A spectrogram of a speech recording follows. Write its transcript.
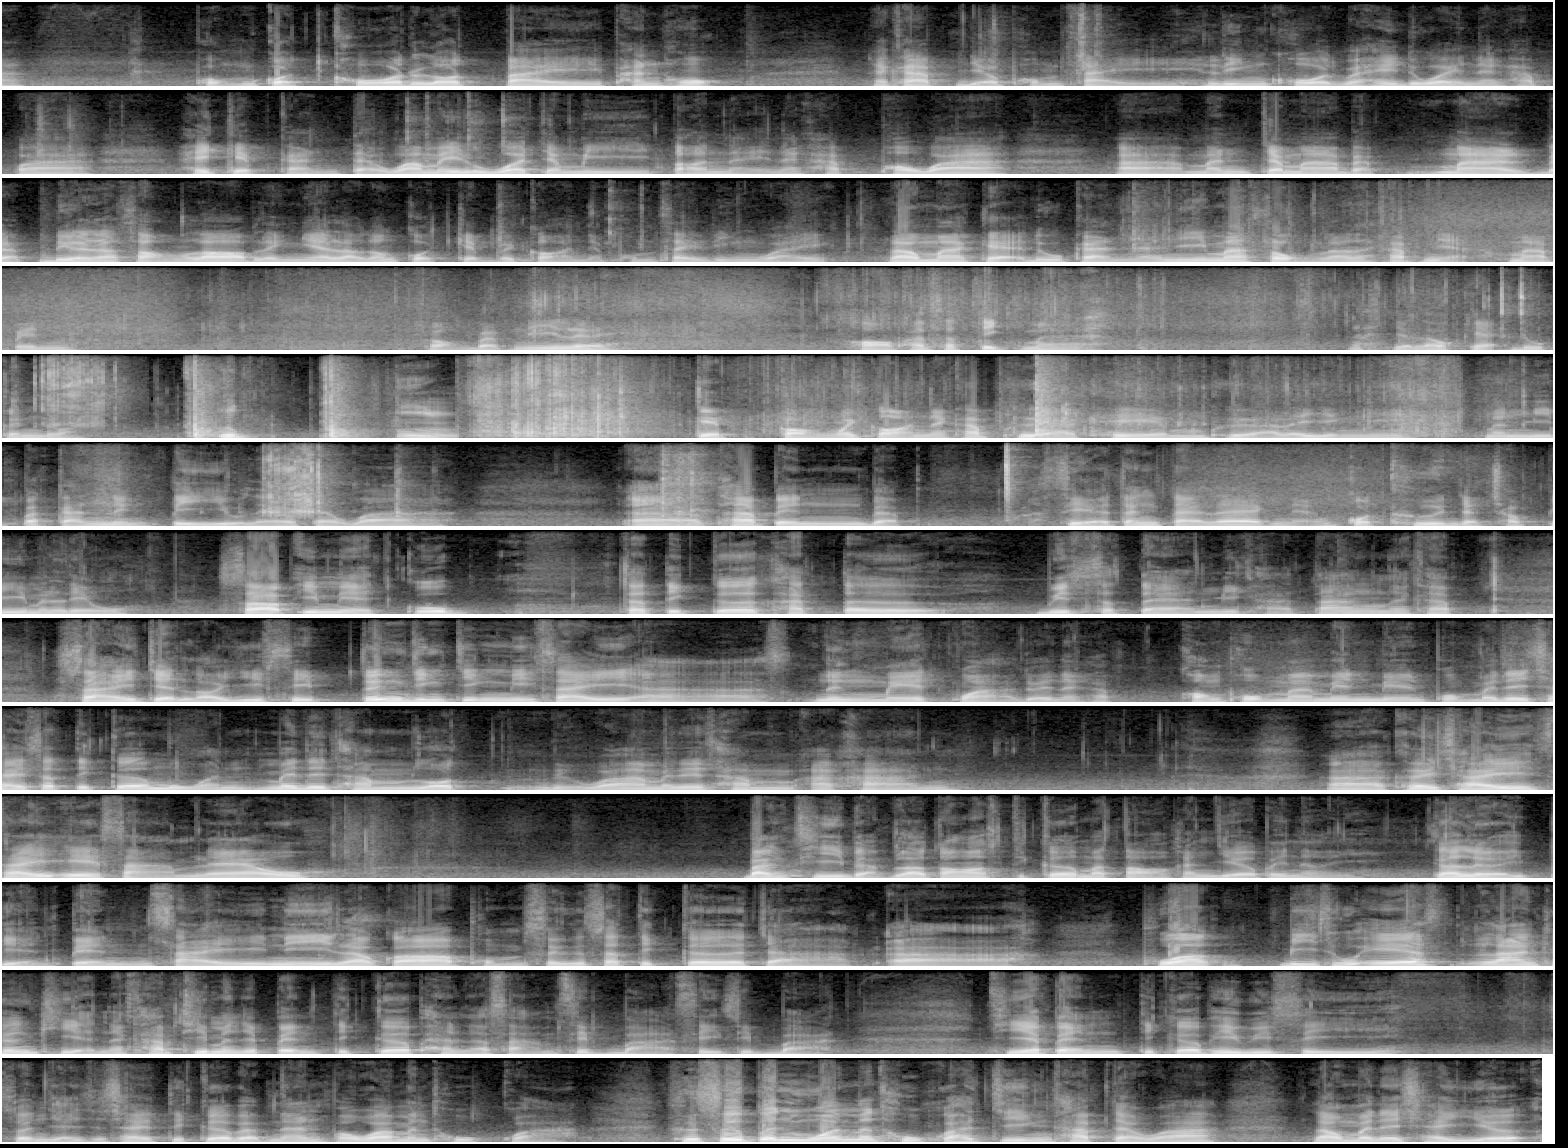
ผมกดโค้ดลดไป 1,600นะครับเดี๋ยวผมใส่ลิงก์โค้ดไว้ให้ด้วยนะครับว่าให้เก็บกัน แต่ว่าไม่รู้ว่าจะมีตอนไหนนะครับ เพราะว่าอ่ามันจะมาแบบมาแบบเดือนละ 2 รอบอะไรเงี้ยเราต้องกดเก็บไว้ก่อนเดี๋ยวผมใส่ลิงก์ไว้ เรามาแกะดูกัน อันนี้มาส่งแล้วนะครับเนี่ยมาเป็นกล่องแบบนี้เลยห่อพลาสติกมา เดี๋ยวเราแกะดูกันก่อนอึ๊บ เก็บกล่องไว้ก่อนนะครับ เผื่อเคมเผื่ออะไรอย่างนี้ มันมีประกัน 1 ปีอยู่แล้ว แต่ว่าอ่าถ้าเป็นแบบเสียตั้งแต่แรกเนี่ยกดคืนจากช้อปปีมันเร็ว Soft Image Group Sticker Cutter with Stand มีขาตั้งนะครับไซส์ 720 ซึ่งจริง ๆ มีไซส์อ่า1เมตรกว่าด้วยนะครับ ของผมอะเมนเมนผมไม่ได้ใช้สติกเกอร์ม้วน ไม่ได้ทำรถ หรือว่าไม่ได้ทำอาคาร เคยใช้ไซส์ A3 แล้ว บางทีแบบเราต้องเอาสติกเกอร์มาต่อกันเยอะไปหน่อย ก็เลยเปลี่ยนเป็นไซส์นี้แล้วก็ผมซื้อสติกเกอร์จากพวก B2S ร้านเครื่องเขียนนะครับ ที่มันจะเป็นสติกเกอร์แผ่นละ 30 บาท 40 บาท ที่จะเป็นสติกเกอร์ PVC ส่วนใหญ่จะใช้สติกเกอร์แบบนั้น เพราะว่ามันถูกกว่า คือซื้อเป็นม้วนมันถูกกว่าจริงครับ แต่ว่าเราไม่ได้ใช้เยอะ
